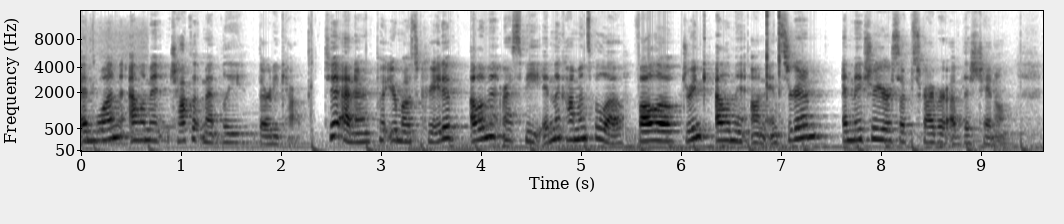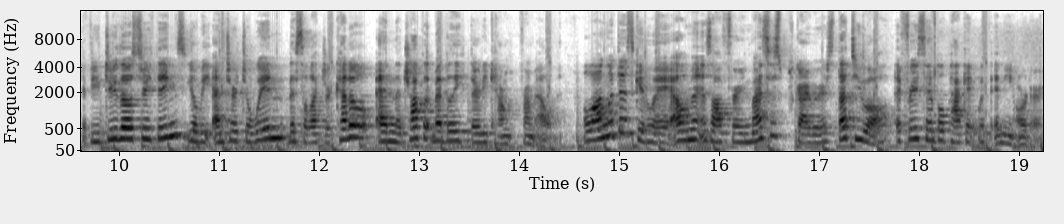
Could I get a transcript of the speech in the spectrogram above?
and one Element chocolate medley 30 count. To enter, put your most creative Element recipe in the comments below, follow Drink Element on Instagram, and make sure you're a subscriber of this channel. If you do those three things, you'll be entered to win this electric kettle and the chocolate medley 30 count from Element. Along with this giveaway, Element is offering my subscribers, that's you all, a free sample packet with any order.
